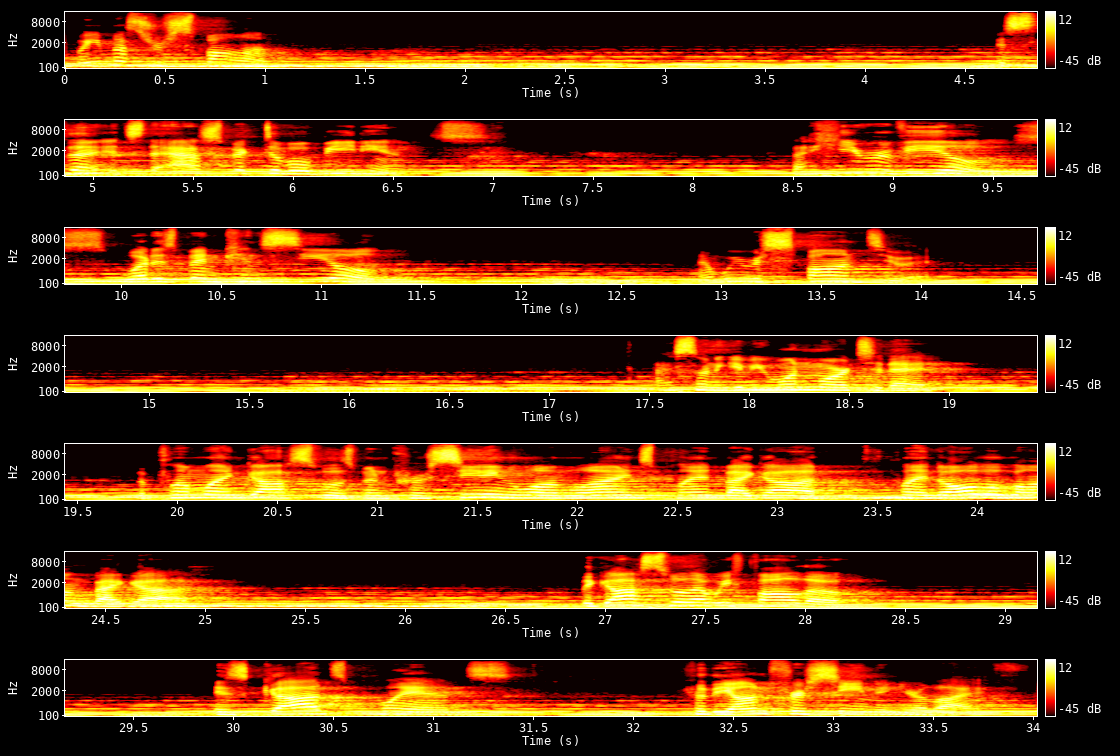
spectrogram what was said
but you must respond. It's the, it's the aspect of obedience that He reveals what has been concealed, and we respond to it. I just want to give you one more today. The Plumb Line Gospel has been proceeding along lines planned by God, planned all along by God. The gospel that we follow is God's plans for the unforeseen in your life.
